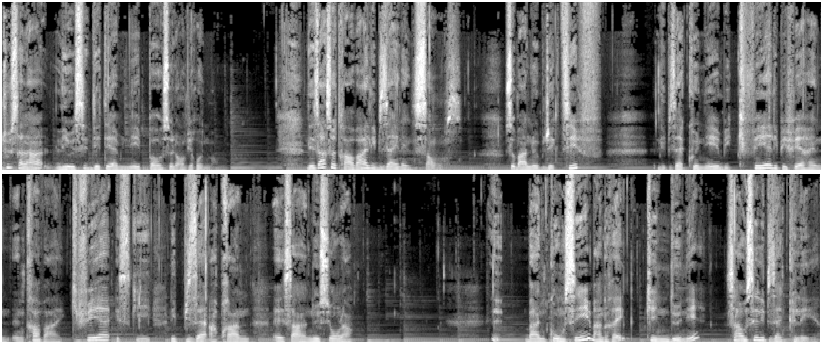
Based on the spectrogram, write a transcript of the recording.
tout cela est aussi déterminé par l'environnement. Déjà, ce travail, il besoin un sens. Ce un objectif, il besoin connaître, mais qui fait, il peut faire un, travail, qui fait, est-ce qu'il besoin apprendre euh, sa notion là? Ben conseil, ben règle, qui nous donne, ça aussi les besoins clairs.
